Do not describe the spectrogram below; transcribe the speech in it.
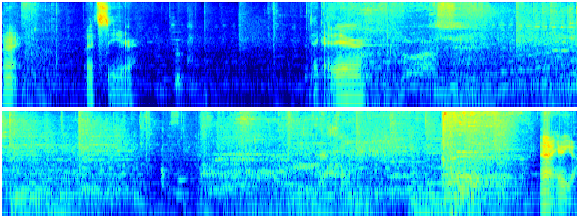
Alright. Let's see here. Alright, here we go.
